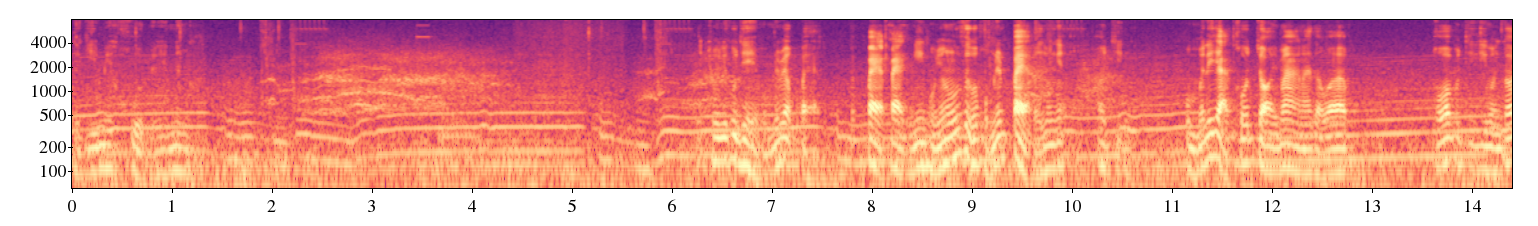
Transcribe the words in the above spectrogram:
ตะกี้มีขูดไปนิดนึงช่วงนี้คุณเจเห็นผมเล่นแปลกแปลกแปลกจริงผมยังรู้สึกว่าผมเล่นแปลกเลยช่วงเนี้ยเอาจริง ผมไม่ได้อยากโทษจอยมากนะ แต่ว่า เพราะว่าจริงๆมันก็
